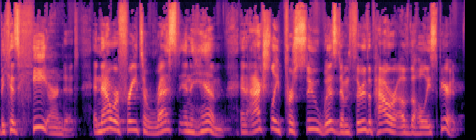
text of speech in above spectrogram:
because he earned it. And now we're free to rest in him and actually pursue wisdom through the power of the Holy Spirit.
